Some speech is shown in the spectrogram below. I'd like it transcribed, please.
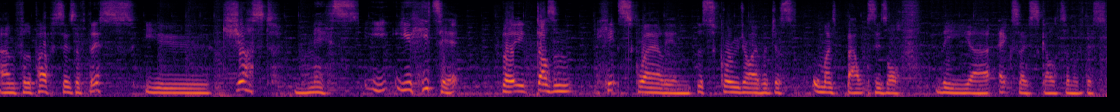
And for the purposes of this, you just miss. You, you hit it, but it doesn't hit squarely, and the screwdriver just almost bounces off the uh, exoskeleton of this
